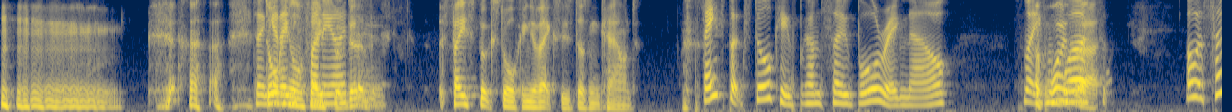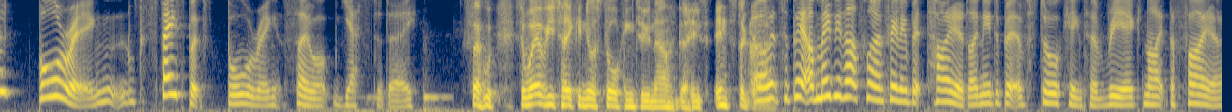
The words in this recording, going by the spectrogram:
Don't get any funny ideas. Facebook stalking of exes doesn't count. Facebook stalking's become so boring now. It's not even why worth. Oh, it's so boring. Facebook's boring. It's so uh, yesterday. So, so where have you taken your stalking to nowadays? Instagram. Oh, it's a bit. Oh, maybe that's why I'm feeling a bit tired. I need a bit of stalking to reignite the fire.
